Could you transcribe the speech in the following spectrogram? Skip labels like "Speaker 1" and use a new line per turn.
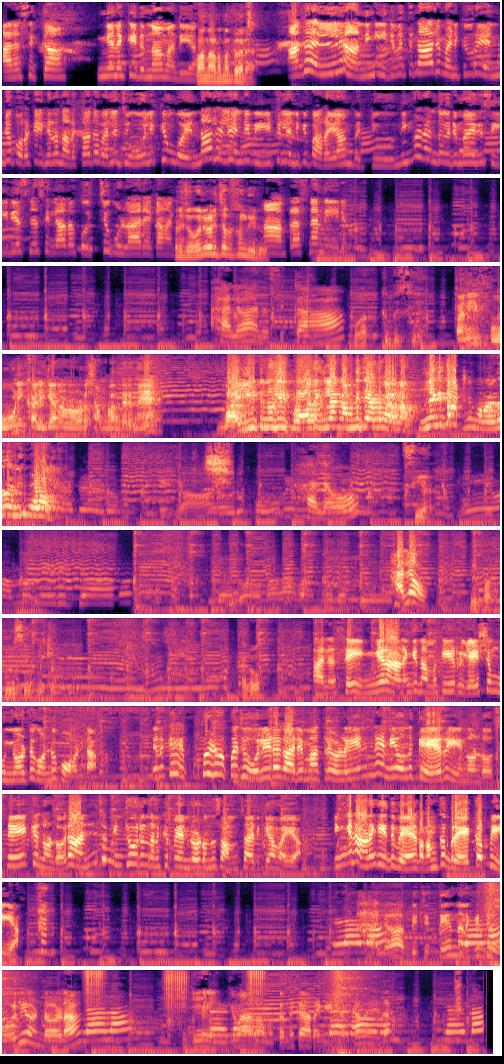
അനസിക്ക ഇങ്ങനൊക്കെ ഇരുന്നാ മതിയാ?
വാ നടന്നിട്ട് വരാം.
അതല്ല നിങ്ങൾ ഇരുപത്തിനാല് മണിക്കൂർ എന്റെ പുറകെ ഇങ്ങനെ നടക്കാതെ വല്ല ജോലിക്കും പോയി. എന്നാലല്ലേ എന്റെ വീട്ടിൽ എനിക്ക് പറയാൻ പറ്റൂ. നിങ്ങൾ എന്തോ ഒരുമാതിരി സീരിയസ്നെസ് ഇല്ലാതെ കൊച്ചു പിള്ളാരെ കണക്ക്.
ഒരു ജോലി പഠിച്ച പ്രശ്നം തീരും.
ആ പ്രശ്നം തീരും. ഹലോ അനസിക്ക.
വർക്ക് ബിസിയാ.
തനിക്ക് ഫോണിൽ കളിക്കാനാണോ അവിടെ ശമ്പളം തരുന്നേ? വൈകിട്ടിനുള്ളിൽ ഈ പ്രോജക്റ്റ് എല്ലാം കംപ്ലീറ്റ് ആയിട്ട് വരണം. ഇല്ലെങ്കിൽ എനിക്ക് പോണം
ഹലോ ഹലോ.
ഈ ബിസിയാ വിളിക്കാം ഹലോ?
അനസെ ഇങ്ങനാണെങ്കിൽ നമുക്ക് ഈ റിലേഷൻ മുന്നോട്ട് കൊണ്ട് പോണ്ട. നിനക്ക് എപ്പോഴും ഇപ്പൊ ജോലിയുടെ കാര്യം മാത്രമേ ഉള്ളൂ. എന്നെ നീ ഒന്ന് കെയർ ചെയ്യുന്നുണ്ടോ? സ്നേഹിക്കുന്നുണ്ടോ? ഒരു അഞ്ചു മിനിറ്റ് പോലും നിനക്ക് ഇപ്പൊ എന്നോടൊന്ന് സംസാരിക്കാൻ വയ്യ. ഇങ്ങനാണെങ്കിൽ ഇത് വേണ്ട. നമുക്ക് ബ്രേക്കപ്പ് ചെയ്യാം. ഹലോ അഭിജിത്തെ നിനക്ക് ജോലി ഉണ്ടോടാ ഇല്ല എനിക്ക് വാ നമുക്കൊന്ന് കറങ്ങിയിട്ടൊക്കെ വരാം.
